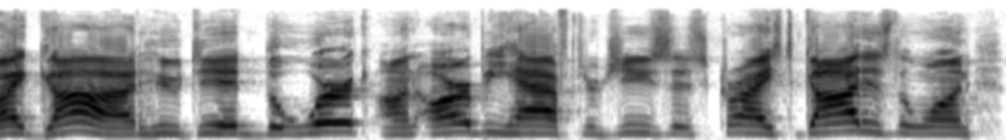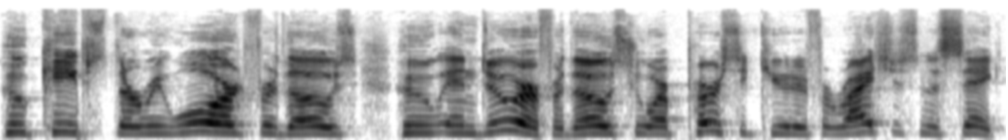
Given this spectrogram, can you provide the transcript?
by God who did the work on our behalf through Jesus Christ. God is the one who keeps the reward for those who endure, for those who are persecuted for righteousness' sake.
